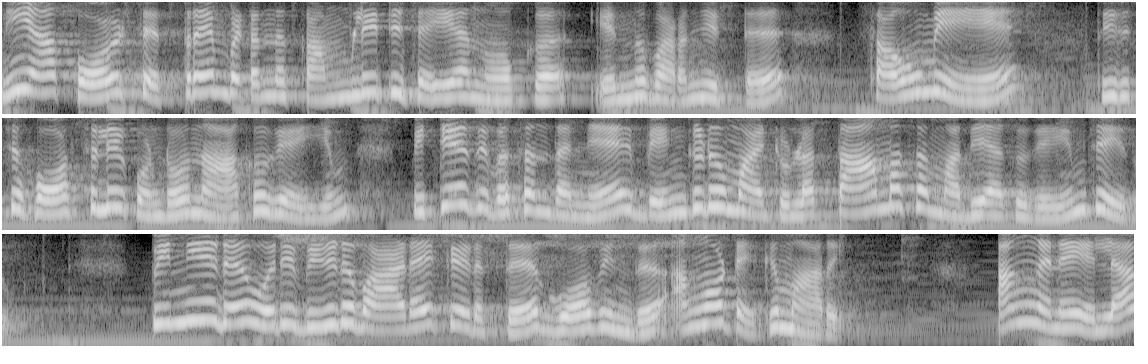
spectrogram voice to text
നീ ആ കോഴ്സ് എത്രയും പെട്ടെന്ന് കംപ്ലീറ്റ് ചെയ്യാൻ നോക്ക് എന്ന് പറഞ്ഞിട്ട് സൗമ്യയെ തിരിച്ച് ഹോസ്റ്റലിൽ കൊണ്ടുവന്നാക്കുകയും പിറ്റേ ദിവസം തന്നെ വെങ്കിടുമായിട്ടുള്ള താമസം മതിയാക്കുകയും ചെയ്തു. പിന്നീട് ഒരു വീട് വാടകയ്ക്കെടുത്ത് ഗോവിന്ദ് അങ്ങോട്ടേക്ക് മാറി. അങ്ങനെ എല്ലാ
